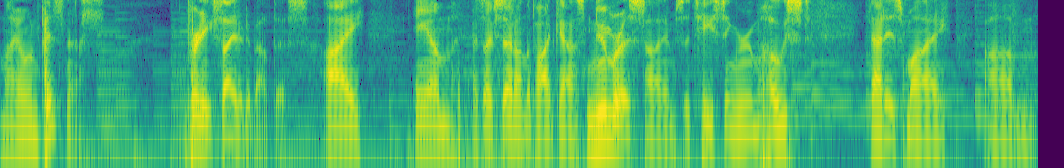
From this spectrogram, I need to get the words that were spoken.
my own business. I'm pretty excited about this. I am, as I've said on the podcast numerous times, a tasting room host. That is my um,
